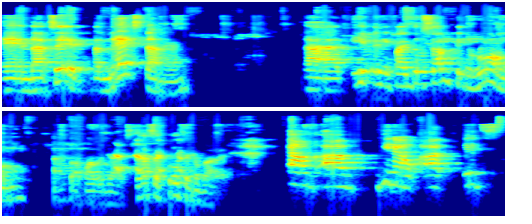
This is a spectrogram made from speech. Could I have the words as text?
and that's it. The next time that even if I do something wrong, I have to apologize. That's the cool thing about it. um, um, you know, uh, it's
